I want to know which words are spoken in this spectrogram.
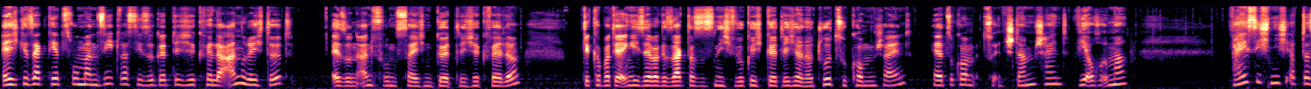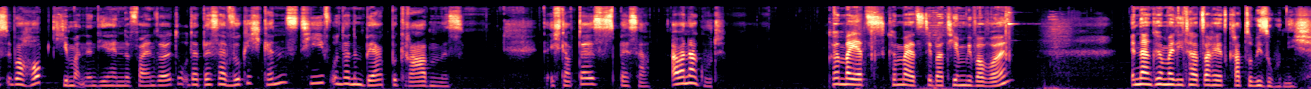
Ehrlich gesagt, jetzt wo man sieht, was diese göttliche Quelle anrichtet, also in Anführungszeichen göttliche Quelle, Jacob hat ja eigentlich selber gesagt, dass es nicht wirklich göttlicher Natur zu kommen scheint, herzukommen, zu entstammen scheint, wie auch immer. Weiß ich nicht, ob das überhaupt jemandem in die Hände fallen sollte oder besser wirklich ganz tief unter einem Berg begraben ist. Ich glaube, da ist es besser. Aber na gut. Können wir jetzt, können wir jetzt debattieren, wie wir wollen? Ändern können wir die Tatsache jetzt gerade sowieso nicht.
